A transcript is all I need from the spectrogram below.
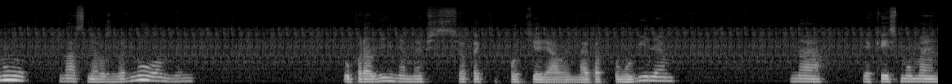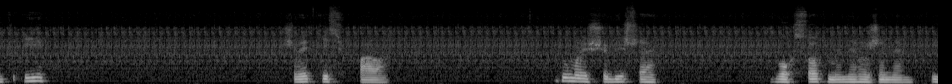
Ну, нас не розвернуло, ну управління ми все-таки потеряли над автомобілем на якийсь момент і швидкість впала. Думаю, що більше 200 ми не розженемо. І...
